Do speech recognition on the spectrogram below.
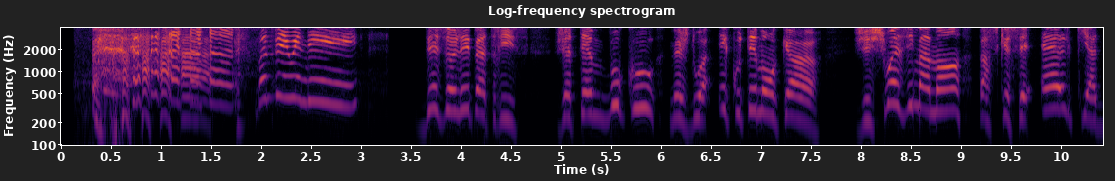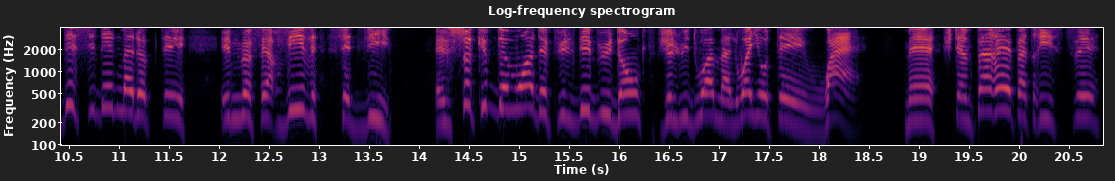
Bonne fille Windy! Désolé, Patrice. Je t'aime beaucoup, mais je dois écouter mon cœur. J'ai choisi maman parce que c'est elle qui a décidé de m'adopter et de me faire vivre cette vie. Elle s'occupe de moi depuis le début, donc je lui dois ma loyauté. Ouais. Mais je t'aime pareil, Patrice, tu sais.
